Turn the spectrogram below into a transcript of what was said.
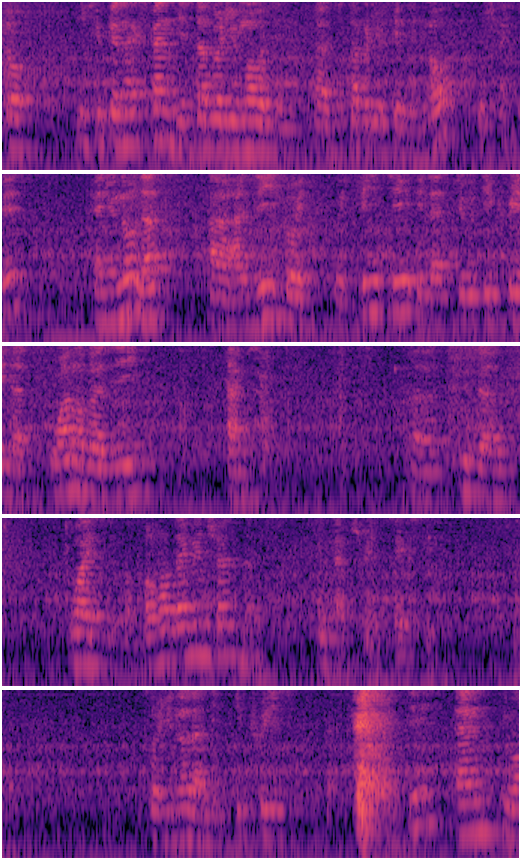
So if you can expand this W mode in uh, this W field in mode, looks like this, and you know that uh, as z goes to infinity, it has to decrease at 1 over z times uh, to the twice the conformal dimension, that's 2 times 3 is 6. So you know that it decreases like this, and you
